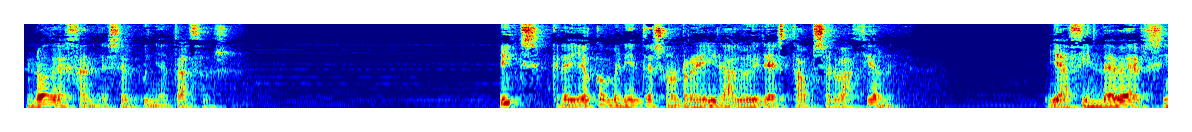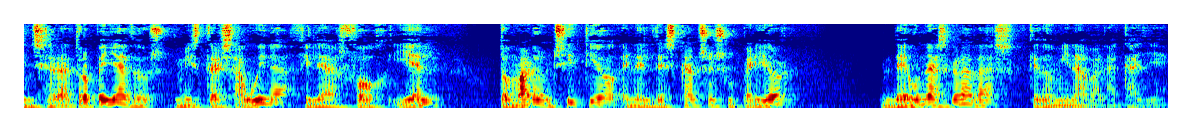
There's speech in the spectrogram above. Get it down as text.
no dejan de ser puñetazos. Fix creyó conveniente sonreír al oír esta observación, y a fin de ver sin ser atropellados, Mr. Sawida, Phileas Fogg y él tomaron sitio en el descanso superior de unas gradas que dominaban la calle.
